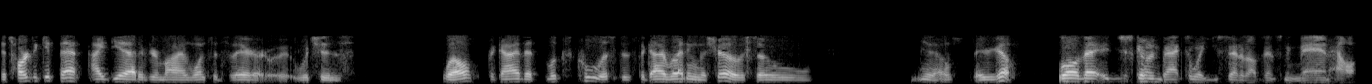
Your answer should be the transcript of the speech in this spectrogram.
it's hard to get that idea out of your mind once it's there, which is well, the guy that looks coolest is the guy writing the show, so you know, there you go. Well, that just going back to what you said about Vince McMahon, how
